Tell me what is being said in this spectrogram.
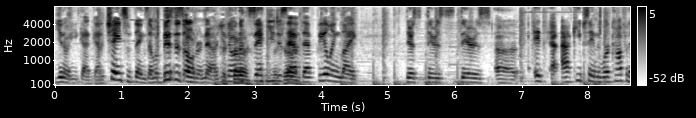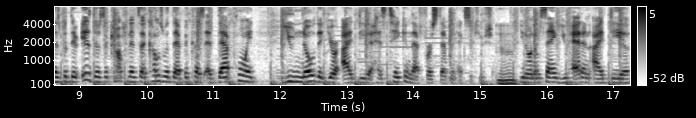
you know, you got, got to change some things. I'm a business owner now. You For know what I'm saying? You for just sure. have that feeling like, there's there's there's uh it I- keep saying the word confidence but there is there's a confidence that comes with that because at that point you know that your idea has taken that first step in execution. Mm-hmm. you know what i'm saying? You had an idea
